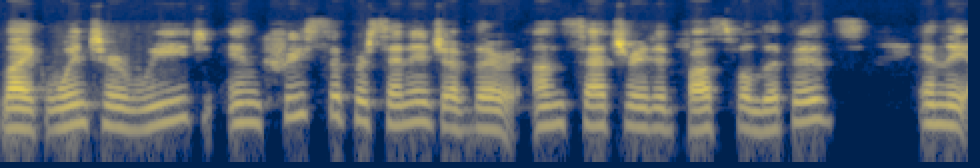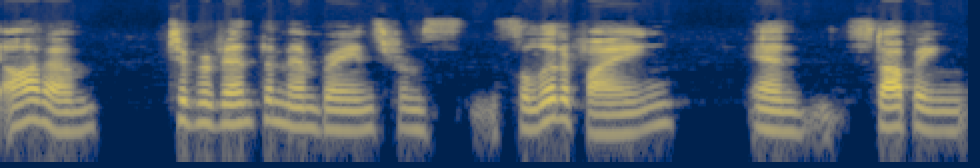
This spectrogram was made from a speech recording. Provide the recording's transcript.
like winter wheat, increase the percentage of their unsaturated phospholipids in the autumn to prevent the membranes from solidifying and stopping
